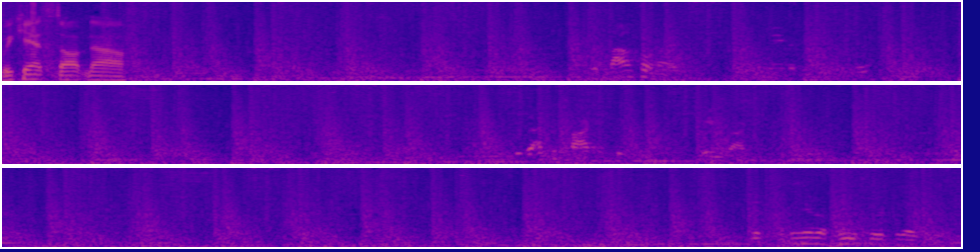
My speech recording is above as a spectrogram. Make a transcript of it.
We can't stop now. near the whole circle of this.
